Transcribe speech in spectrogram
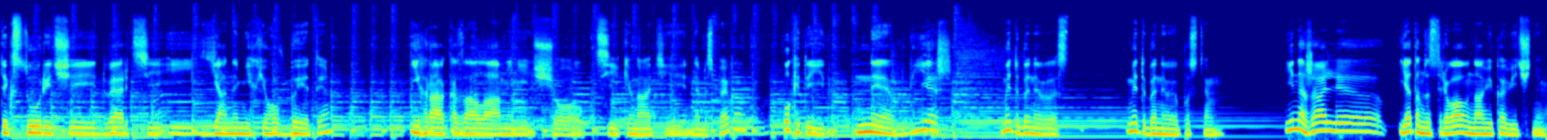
текстурі чи дверці, і я не міг його вбити. І гра казала мені, що в цій кімнаті небезпека. Поки ти її не вб'єш, ми тебе не вис... ми тебе не випустимо. І, на жаль, е, я там застрявав на віка вічні.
